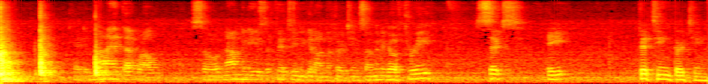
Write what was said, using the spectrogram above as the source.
Okay, did not hit that well. So now I'm going to use the 15 to get on the 13. So I'm going to go 3, 6, 8, 15, 13.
